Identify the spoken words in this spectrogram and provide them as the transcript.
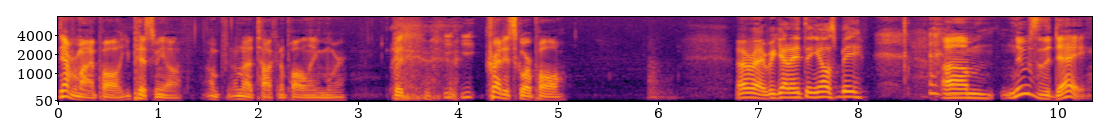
never mind, Paul. You pissed me off. I'm, I'm not talking to Paul anymore. But y- y- credit score, Paul. All right, we got anything else, B? Um, news of the day.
